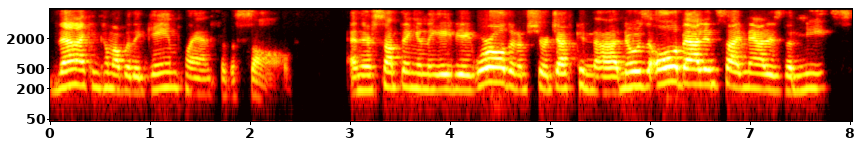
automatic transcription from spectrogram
then I can come up with a game plan for the solve. And there's something in the ABA world, and I'm sure Jeff can uh, knows all about inside and out is the MEATS,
